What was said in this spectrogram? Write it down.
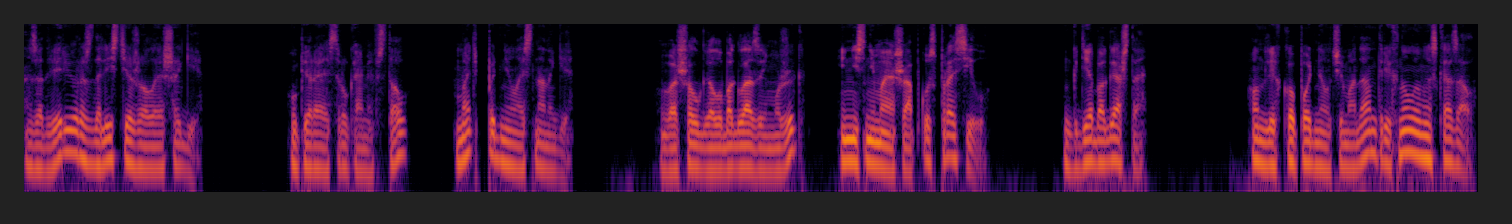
За дверью раздались тяжелые шаги. Упираясь руками в стол, мать поднялась на ноги. Вошел голубоглазый мужик и, не снимая шапку, спросил. «Где багаж-то?» Он легко поднял чемодан, тряхнул им и сказал.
